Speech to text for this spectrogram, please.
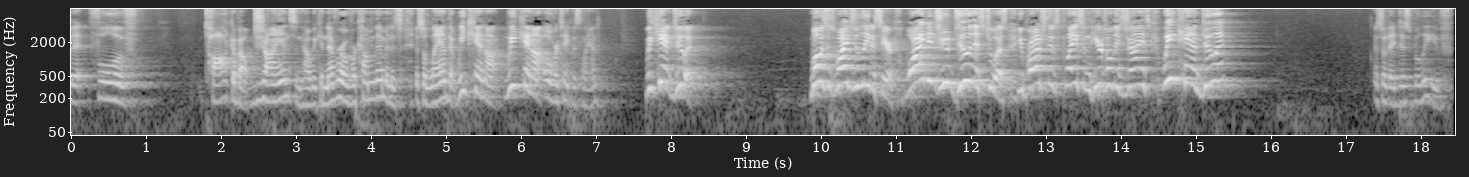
that full of talk about giants and how we can never overcome them and it's, it's a land that we cannot we cannot overtake this land we can't do it Moses, why did you lead us here? Why did you do this to us? You brought us to this place and here's all these giants. We can't do it. And so they disbelieve.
